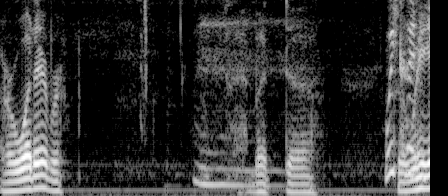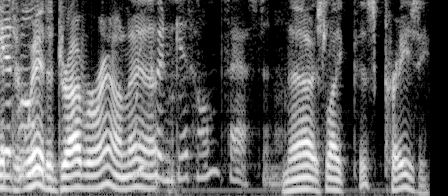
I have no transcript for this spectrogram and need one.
or whatever. But uh, We so couldn't we get had to, home. we had to drive around we that. couldn't get home fast enough. No, it's like it's crazy.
